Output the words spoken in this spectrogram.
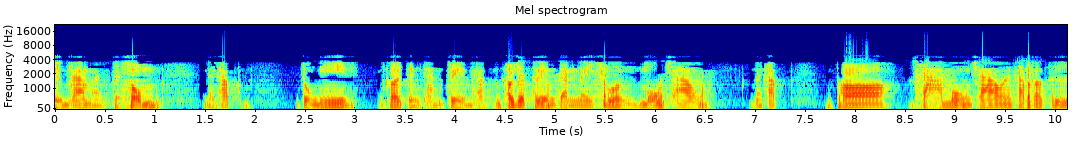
ดื่มน้ำผสมนะครับ ตรงนี้ ก็เป็นการเตรียมครับ เขาจะเตรียมกันในช่วงโมงเช้านะครับ พอสามโมงเช้านะครับ ก็คือ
